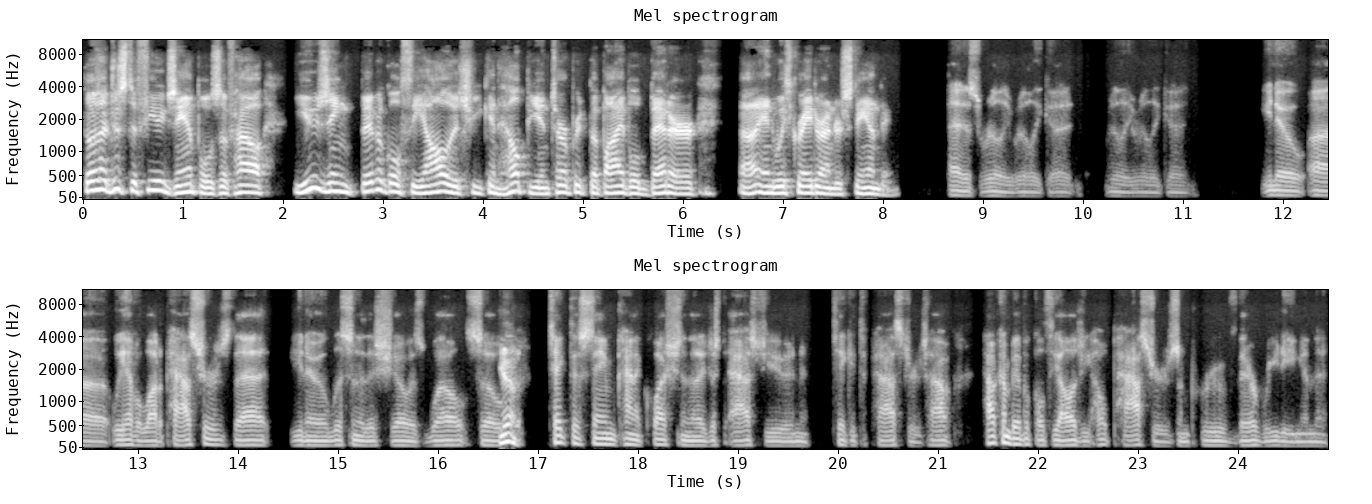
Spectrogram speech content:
those are just a few examples of how using biblical theology can help you interpret the Bible better uh, and with greater understanding. That is really, really good. Really, really good you know uh we have a lot of pastors that you know listen to this show as well so yeah take the same kind of question that i just asked you and take it to pastors how how can biblical theology help pastors improve their reading and the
